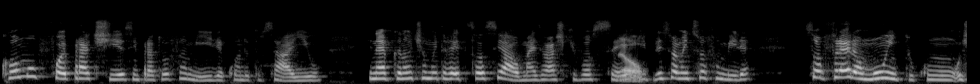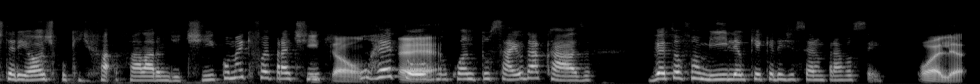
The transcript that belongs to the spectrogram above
como foi para ti, assim, para tua família, quando tu saiu? Que na época não tinha muita rede social, mas eu acho que você não. e principalmente sua família sofreram muito com o estereótipo que fa falaram de ti. Como é que foi para ti então, o retorno é... quando tu saiu da casa, ver tua família, o que que eles disseram para você? Olha,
